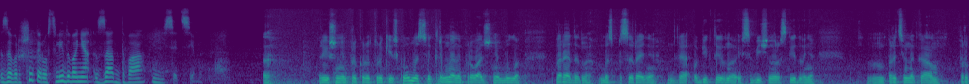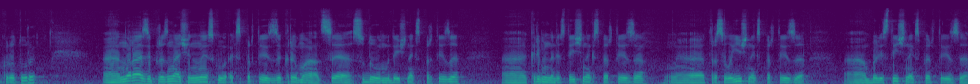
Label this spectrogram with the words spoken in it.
завершити розслідування за два місяці. рішенням прокуратури Київської області кримінальне провадження було передано безпосередньо для об'єктивного і всебічного розслідування працівникам прокуратури. Е, Наразі призначено низку експертиз, зокрема, це судово-медична експертиза, е, криміналістична експертиза, е, трасологічна експертиза, балістична експертиза.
